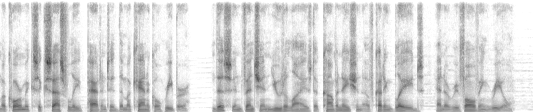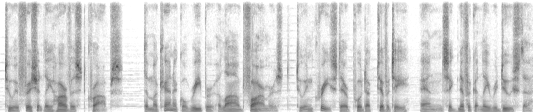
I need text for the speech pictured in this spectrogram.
McCormick successfully patented the mechanical reaper. This invention utilized a combination of cutting blades and a revolving reel to efficiently harvest crops. The mechanical reaper allowed farmers to increase their productivity and significantly reduce the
